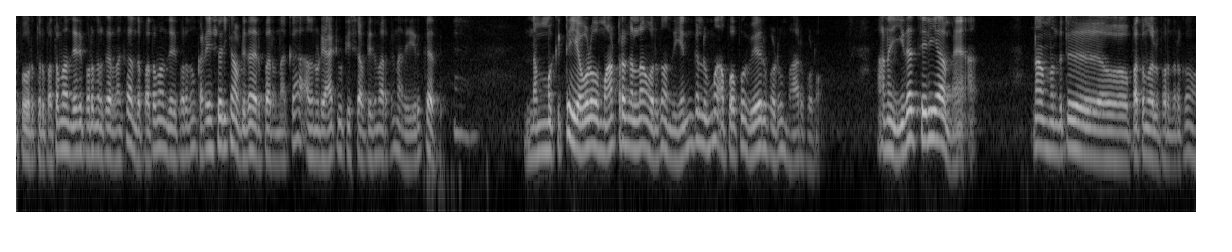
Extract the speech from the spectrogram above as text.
இப்போ ஒருத்தர் பத்தொன்பதாம் தேதி பிறந்திருக்காருனாக்கா அந்த பத்தொன்பதாம் தேதி பிறந்தும் கடைசி வரைக்கும் அப்படி தான் இருப்பாருனாக்கா அதனுடைய ஆக்டிவிட்டீஸ் அப்படி தான் இருக்குன்னு அது இருக்காது. நம்மக்கிட்ட எவ்வளோ மாற்றங்கள்லாம் வருதோ அந்த எண்களும் அப்பப்போ வேறுபடும் மாறுபடும். ஆனால் இதை தெரியாமல் நாம் வந்துட்டு பத்தொம்பதில் பிறந்திருக்கோம்.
